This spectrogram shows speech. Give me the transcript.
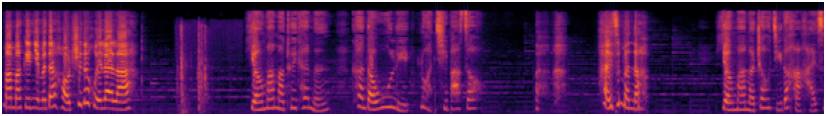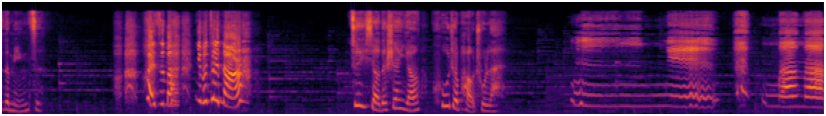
妈妈给你们带好吃的回来了。羊妈妈推开门，看到屋里乱七八糟。孩子们呢？羊妈妈着急的喊孩子的名字。孩子们，你们在哪儿？最小的山羊哭着跑出来。嗯妈妈，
